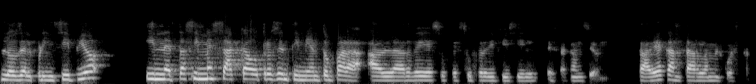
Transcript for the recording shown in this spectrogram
los del principio, y neta sí me saca otro sentimiento para hablar de eso, que es súper difícil esa canción. Todavía cantarla me cuesta.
